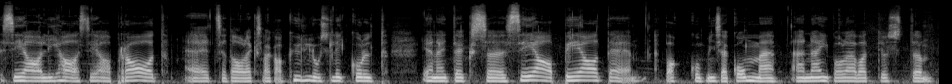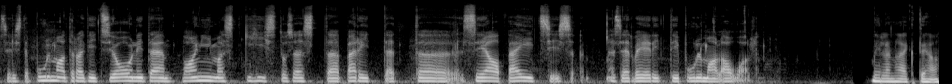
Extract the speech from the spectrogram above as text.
sealiha, seapraad, et seda oleks väga külluslikult ja näiteks seapeade pakkumise komme näib olevat just selliste pulmatraditsioonide vanimast kihistusest pärit, et seapäid siis serveeriti pulmalaual. meil on aeg teha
